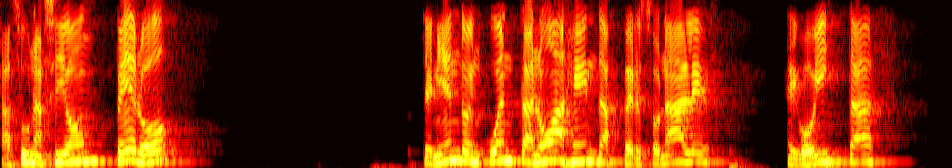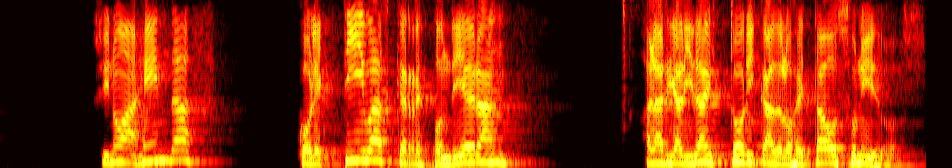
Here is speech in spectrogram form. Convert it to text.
a su nación, pero teniendo en cuenta no agendas personales, egoístas, sino agendas colectivas que respondieran a la realidad histórica de los Estados Unidos.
